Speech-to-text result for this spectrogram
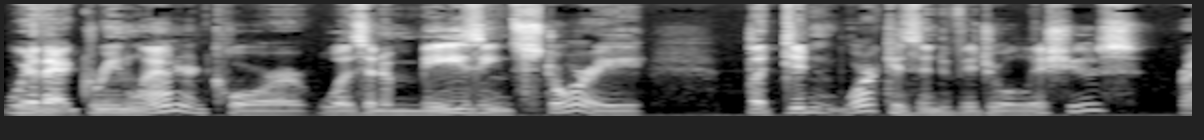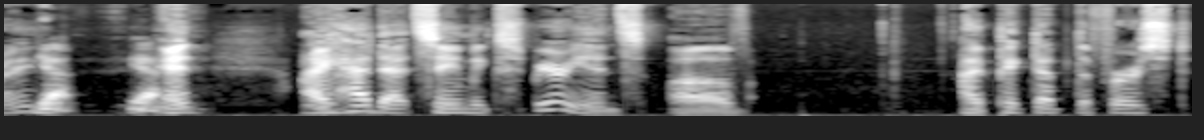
where that Green Lantern Corps was an amazing story, but didn't work as individual issues, right? Yeah. Yeah. And I had that same experience of I picked up the first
